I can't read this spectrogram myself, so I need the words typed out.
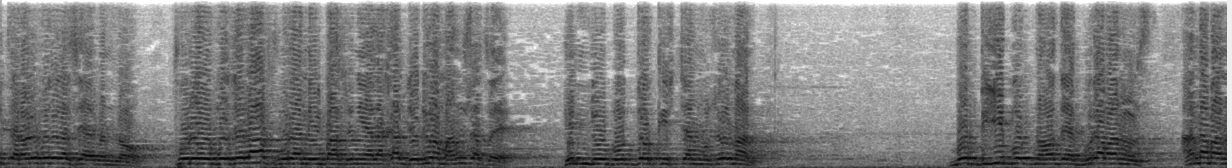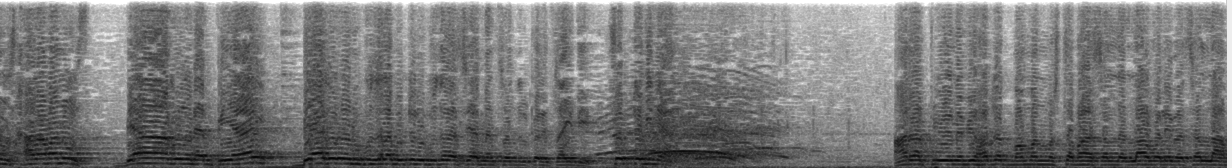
ইতারার উপজেলা চেয়ারম্যান ন। পুরো উপজেলা, পুরো নির্বাচনী এলাকার যদিও মানুষ আছে, হিন্দু, বৌদ্ধ, খ্রিস্টান, মুসলমান, ভোট দিয়ে ভোট ন দেয় বুড়া মানুষ আনা মানুষ খানা মানুষ, বেয়াগুনের এমপি আই, বেয়াগুনের উপজেলা ভোটের উপজেলা চেয়ারম্যান সদুল করিম সাইদি। সত্য কিনা আর আর প্রিয় নবী হজরত মোহাম্মদ মুস্তাফা সাল্লাহ সাল্লাম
